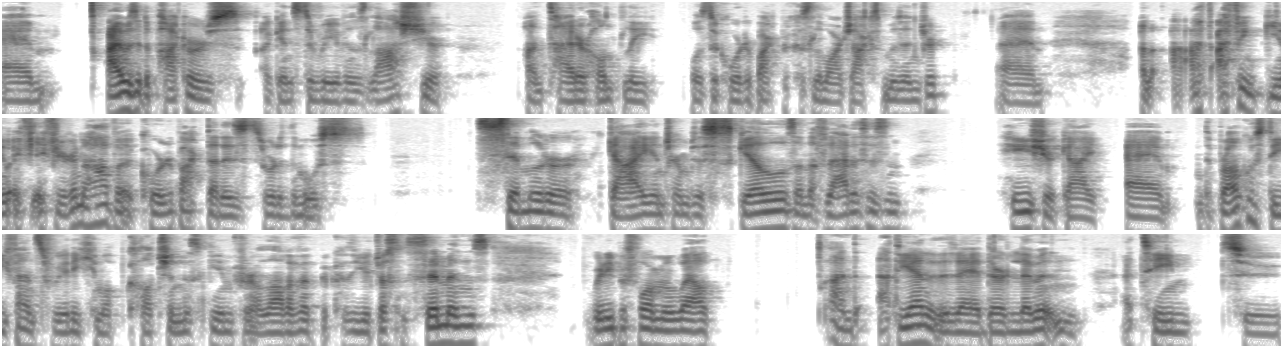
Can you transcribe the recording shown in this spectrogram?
Um, I was at the Packers against the Ravens last year, and Tyler Huntley was the quarterback because Lamar Jackson was injured. Um, and I, I think, you know, if, if you're going to have a quarterback that is sort of the most similar guy in terms of skills and athleticism, he's your guy. Um, the Broncos defense really came up clutch in this game for a lot of it because you had Justin Simmons really performing well. And at the end of the day, they're limiting a team to,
